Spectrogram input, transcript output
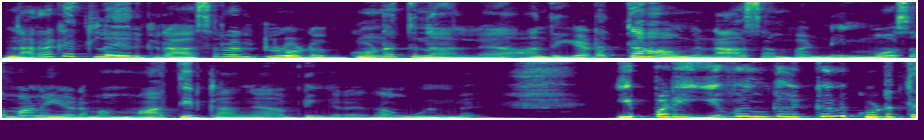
நரகத்தில் இருக்கிற அசுரர்களோட குணத்தினால அந்த இடத்த அவங்க நாசம் பண்ணி மோசமான இடமா மாற்றிருக்காங்க அப்படிங்கிறது தான் உண்மை. இப்படி இவங்களுக்குன்னு கொடுத்த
